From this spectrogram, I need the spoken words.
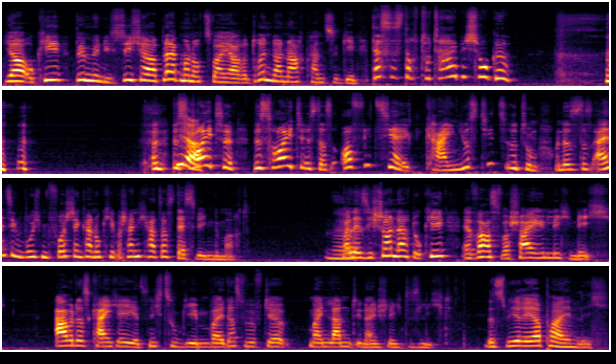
ja, okay, bin mir nicht sicher, bleib mal noch zwei Jahre drin, danach kannst du gehen. Das ist doch total beschugge. Und bis Ja. heute, bis heute ist das offiziell kein Justizirrtum. Und das ist das Einzige, wo ich mir vorstellen kann, okay, wahrscheinlich hat er das deswegen gemacht. Ja. Weil er sich schon dachte, okay, er war es wahrscheinlich nicht. Aber das kann ich ja jetzt nicht zugeben, weil das wirft ja mein Land in ein schlechtes Licht. das wäre ja peinlich.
